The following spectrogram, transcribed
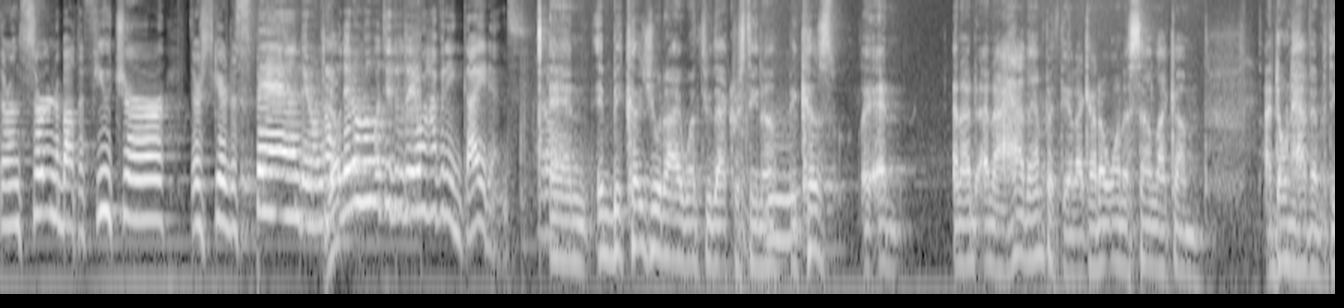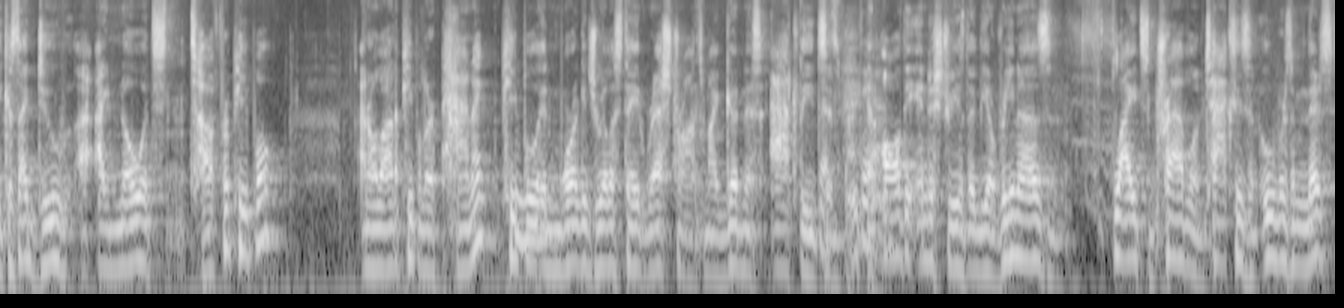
they're uncertain about the future. They're scared to spend. They don't know. Yep. They don't know what to do. They don't have any guidance. And because you and I went through that, Christina mm-hmm. because and and I, and I have empathy. Like I don't want to sound like I'm. I don't have empathy because I do. I, I, know it's tough for people. I know a lot of people are panicked. People mm-hmm. in mortgage, real estate, restaurants. My goodness, athletes and, right, yeah. and all the industries, the, the arenas and flights and travel and taxis and Ubers. I mean, there's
